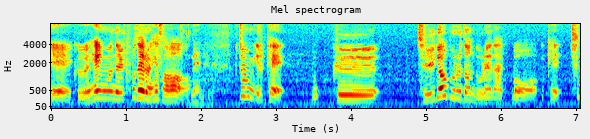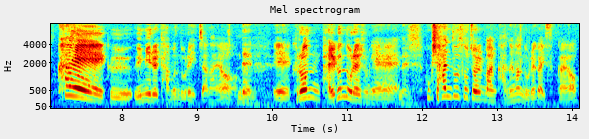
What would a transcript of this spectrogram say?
예, 그 행운을 토대로 해서 네네. 좀 이렇게 뭐- 그 즐겨 부르던 노래나 뭐 이렇게 축하의 그 의미를 담은 노래 있잖아요. 네네. 예, 그런 밝은 노래 중에 네네. 혹시 한두 소절만 가능한 노래가 있을까요?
